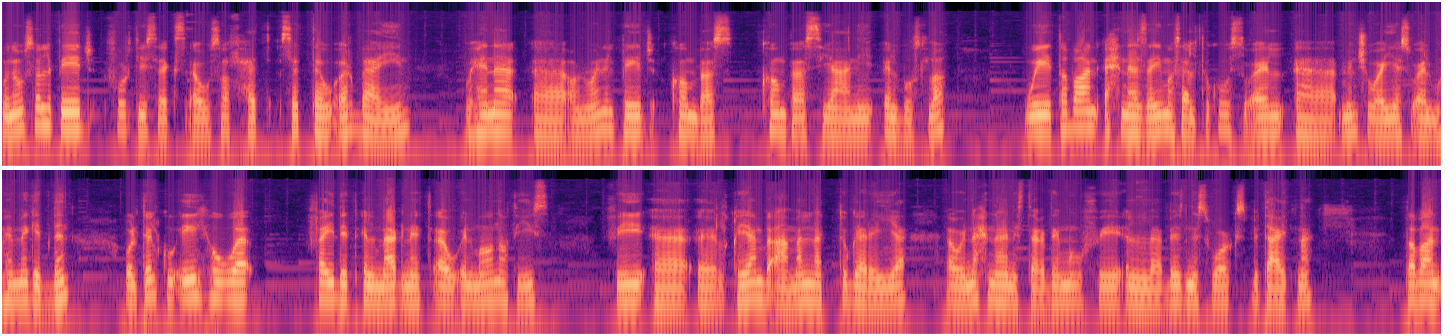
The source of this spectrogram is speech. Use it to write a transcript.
ونوصل ل page 46 أو صفحة 46 وهنا آه عنوان ال page compass compass يعني البوصلة. وطبعا إحنا زي ما سألتكم السؤال آه من شوية سؤال مهم جدا. قلت لكم إيه هو فايدة ال magnet أو المغناطيس في آه القيام بأعمالنا التجارية أو إن إحنا نستخدمه في ال business works بتاعتنا؟ طبعا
